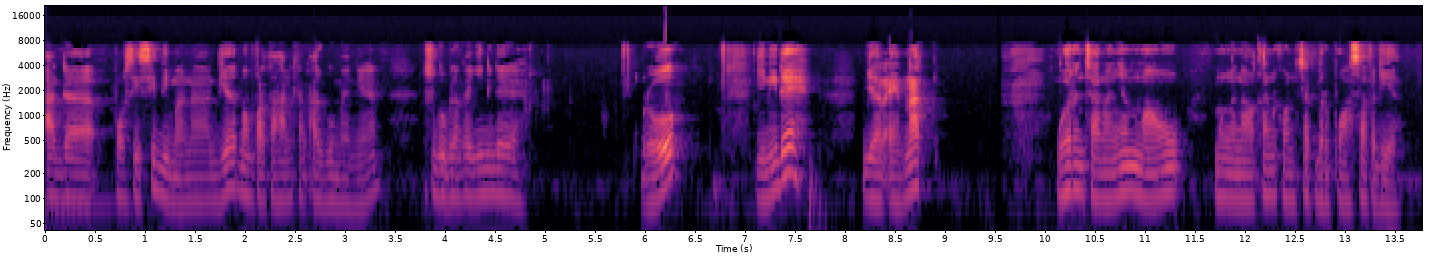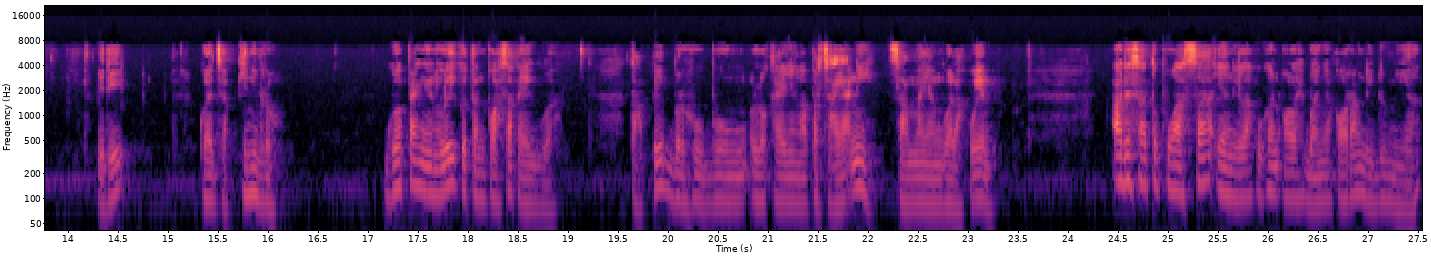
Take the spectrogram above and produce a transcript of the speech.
ada posisi di mana dia mempertahankan argumennya. Terus gue bilang kayak gini deh. Bro gini deh. Biar enak. Gue rencananya mau mengenalkan konsep berpuasa ke dia jadi gue ajak gini bro gue pengen lo ikutan puasa kayak gue tapi berhubung lo kayaknya nggak percaya nih sama yang gue lakuin ada satu puasa yang dilakukan oleh banyak orang di dunia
